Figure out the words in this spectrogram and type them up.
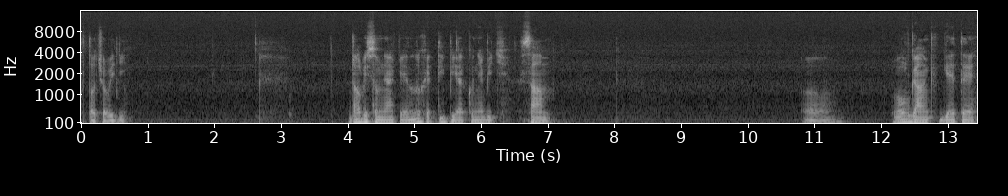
v to, čo vidí. Dal by som nejaké jednoduché tipy, ako nebyť sám. Wolfgang GT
